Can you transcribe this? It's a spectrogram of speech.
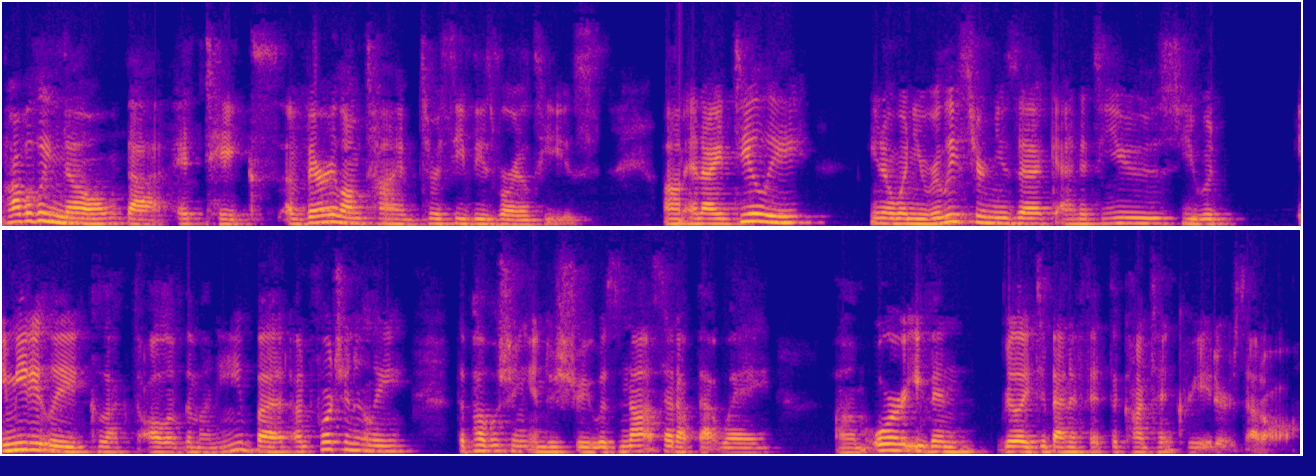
probably know that it takes a very long time to receive these royalties. Um, and ideally, you know, when you release your music and it's used, you would immediately collect all of the money. But unfortunately, the publishing industry was not set up that way um, or even really to benefit the content creators at all.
